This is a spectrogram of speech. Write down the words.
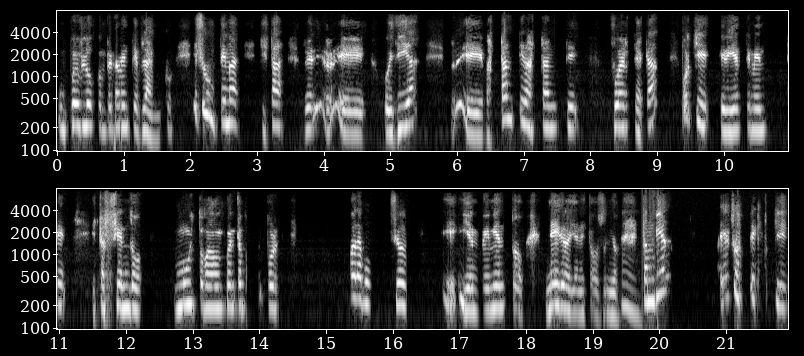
un pueblo completamente blanco. Ese es un tema que está eh, hoy día eh, bastante, bastante fuerte acá, porque evidentemente está siendo muy tomado en cuenta por, la población eh, y el movimiento negro allá en Estados Unidos. Mm. También hay otro aspecto que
